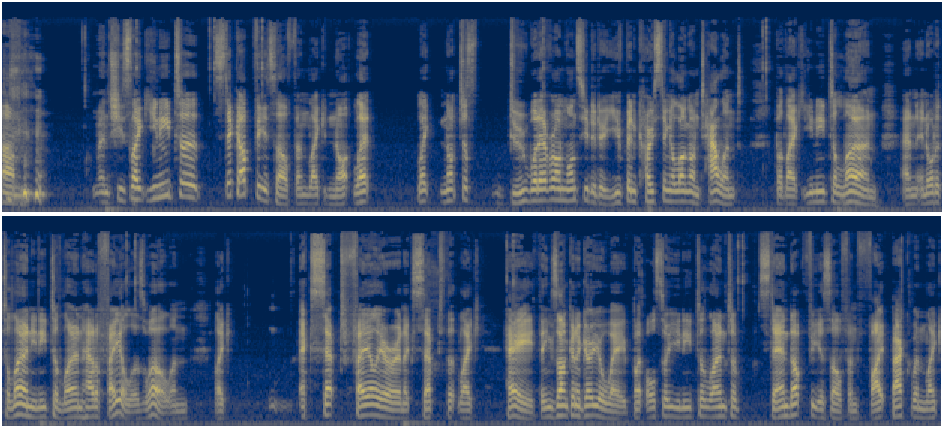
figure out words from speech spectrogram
Um and she's like, "You need to stick up for yourself and like not let like not just do what everyone wants you to do. You've been coasting along on talent, but like you need to learn, and in order to learn, you need to learn how to fail as well, and like accept failure and accept that like hey things aren't going to go your way but also you need to learn to stand up for yourself and fight back when like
